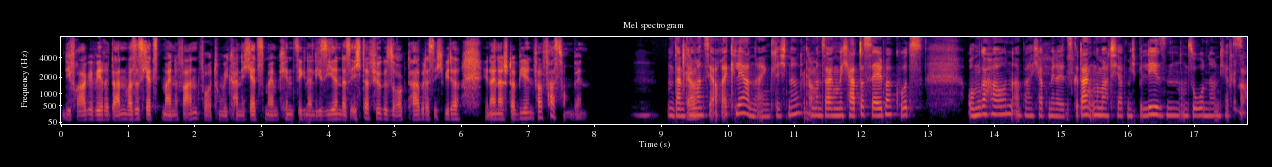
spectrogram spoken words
die Frage wäre dann, was ist jetzt meine Verantwortung? Wie kann ich jetzt meinem Kind signalisieren, dass ich dafür gesorgt habe, dass ich wieder in einer stabilen Verfassung bin? Mhm. Und dann kann ja. man es ja auch erklären eigentlich, ne? Genau. Kann man sagen, mich hat das selber kurz umgehauen, aber ich habe mir da jetzt Gedanken gemacht, ich habe mich belesen und so, ne? Und jetzt. Genau.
